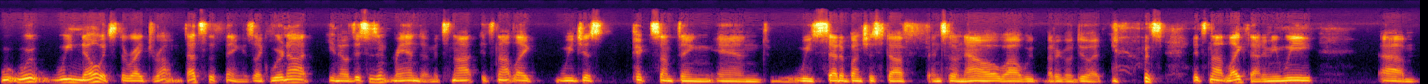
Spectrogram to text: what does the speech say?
we we know it's the right drum. That's the thing. It's like we're not, you know, this isn't random. It's not. It's not like we just picked something and we said a bunch of stuff, and so now, oh, well, we better go do it. it's it's not like that. I mean, we um,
